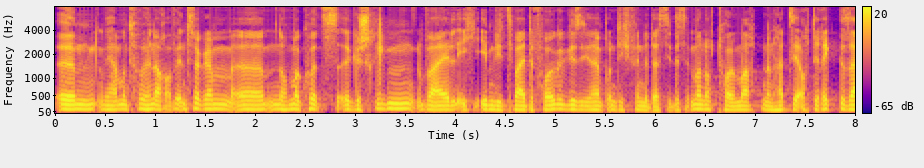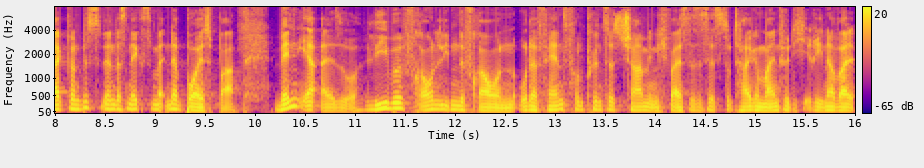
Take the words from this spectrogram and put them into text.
Ähm, wir haben uns vorhin auch auf Instagram äh, noch mal kurz äh, geschrieben, weil ich eben die zweite Folge gesehen habe und ich finde, dass sie das immer noch toll macht. Und dann hat sie auch direkt gesagt, wann bist du denn das nächste Mal in der Boys Bar? Wenn ihr also, liebe frauenliebende Frauen oder Fans von Princess Charming, ich weiß, das ist jetzt total gemein für dich, Irina, weil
